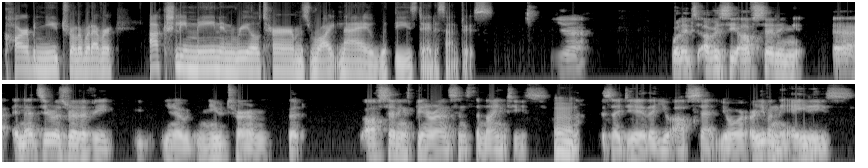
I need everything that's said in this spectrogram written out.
carbon neutral or whatever actually mean in real terms right now with these data centers? Yeah, well, it's obviously offsetting. Uh, net zero is relatively, you know, new term, but offsetting has been around since the 90s. Mm. this idea that you offset your, or even the 80s,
